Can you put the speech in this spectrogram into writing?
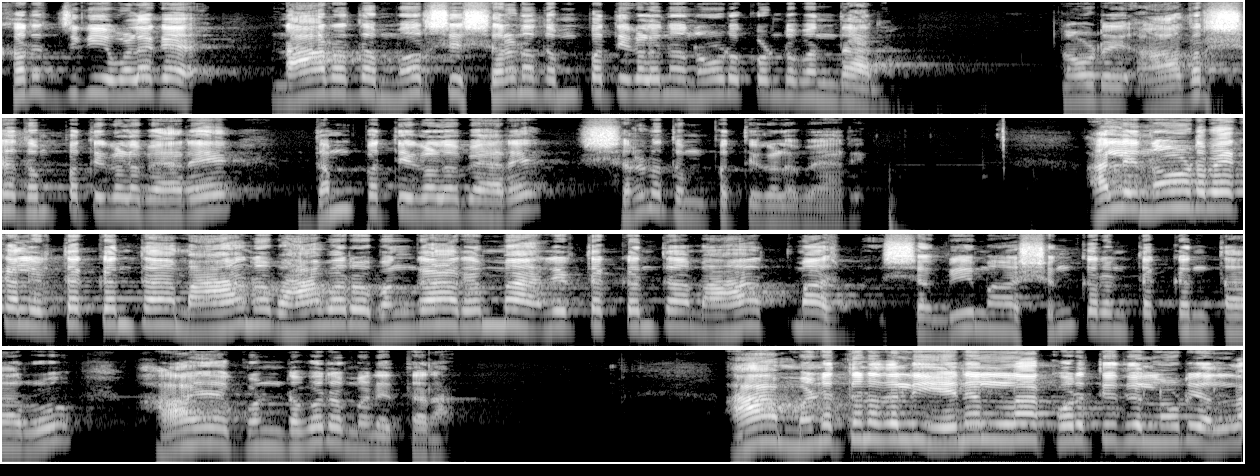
ಖರ್ಜ್ಗಿ ಒಳಗೆ ನಾರದ ಮಹರ್ಷಿ ಶರಣ ದಂಪತಿಗಳನ್ನು ನೋಡಿಕೊಂಡು ಬಂದಾನೆ. ನೋಡಿ, ಆದರ್ಶ ದಂಪತಿಗಳು ಬೇರೆ ದಂಪತಿಗಳು ಬೇರೆ ಶರಣ ದಂಪತಿಗಳು ಬೇರೆ ಅಲ್ಲಿ ನೋಡಬೇಕಲ್ಲಿರ್ತಕ್ಕಂಥ ಮಹಾನುಭಾವರು ಬಂಗಾರಮ್ಮ, ಅಲ್ಲಿರ್ತಕ್ಕಂಥ ಮಹಾತ್ಮ ಶ ಭೀಮಾ ಶಂಕರ್ ಅಂತಕ್ಕಂಥವರು ಹಾಯಗೊಂಡವರ ಮನೆತನ. ಆ ಮನೆತನದಲ್ಲಿ ಏನೆಲ್ಲ ಕೊರತಿದಿಲ್ಲ ನೋಡಿ ಎಲ್ಲ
